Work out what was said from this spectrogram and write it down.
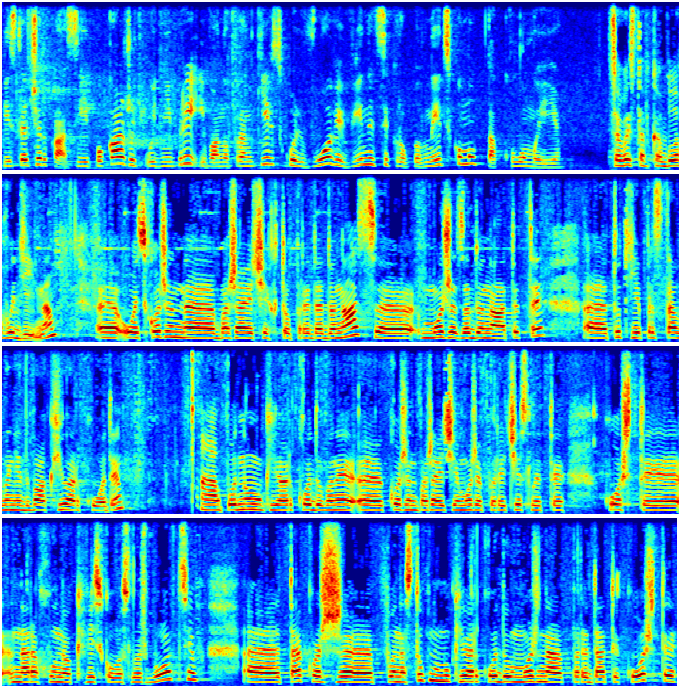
Після Черкас її покажуть у Дніпрі, Івано-Франківську, Львові, Вінниці, Кропивницькому та Коломиї. Це виставка благодійна. Е, Ось кожен е, бажаючий, хто прийде до нас, е, може задонатити. Тут є представлені два QR-коди. По одному QR-коду вони кожен бажаючий може перечислити кошти на рахунок військовослужбовців. Також по наступному QR-коду можна передати кошти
